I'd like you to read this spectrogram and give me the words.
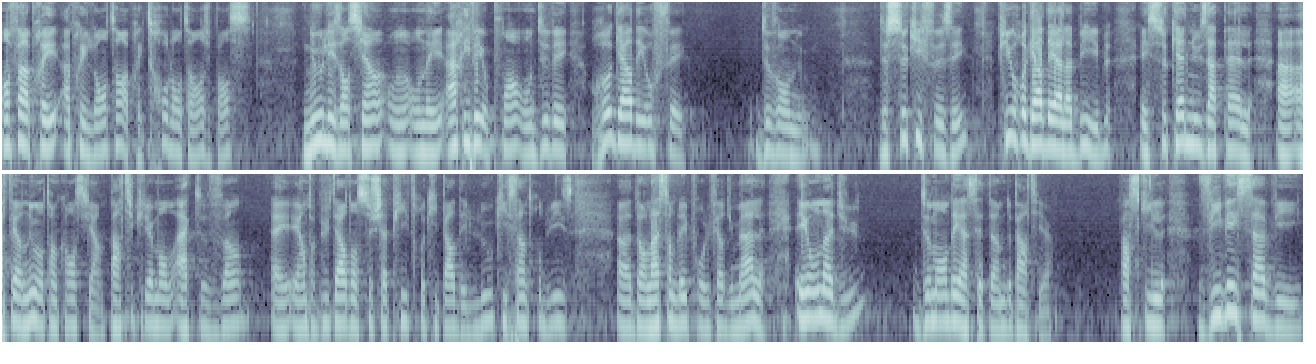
Enfin, après, après longtemps, après trop longtemps, je pense, nous, les anciens, on, est arrivés au point où on devait regarder aux faits devant nous de ce qu'il faisait, puis regarder à la Bible et ce qu'elle nous appelle à, faire nous en tant qu'anciens, particulièrement acte 20 et, un peu plus tard dans ce chapitre qui parle des loups qui s'introduisent euh, dans l'assemblée pour lui faire du mal. Et on a dû demander à cet homme de partir parce qu'il vivait sa vie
